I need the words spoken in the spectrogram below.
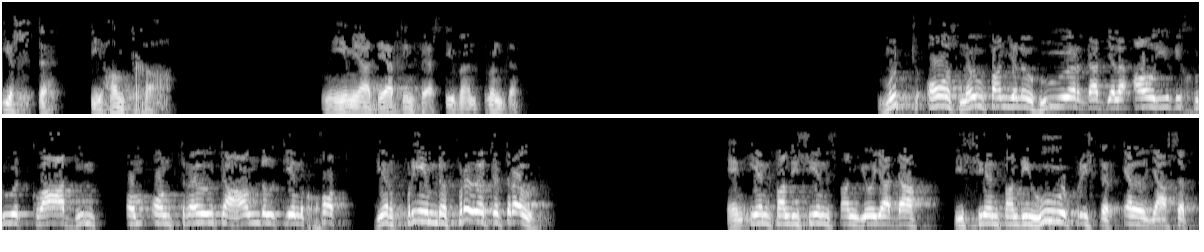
eerste die hand gehad. Nehemia 13 vers 27 Moet ons nou van julle hoor dat julle al hierdie groot kwaad doen om ontrou te handel teen God deur vreemde vroue te trou? En een van die seuns van Jojada, die seun van die hoëpriester Eljasib,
